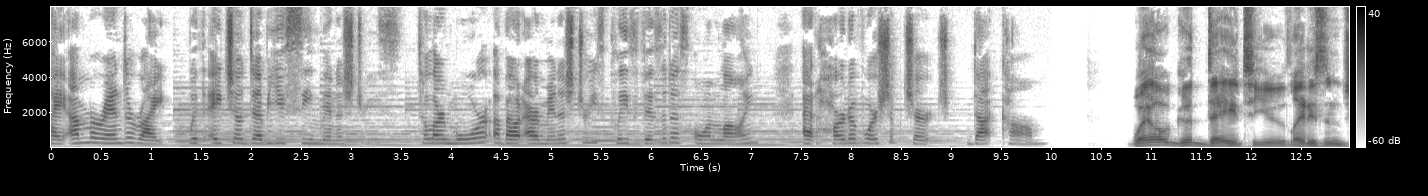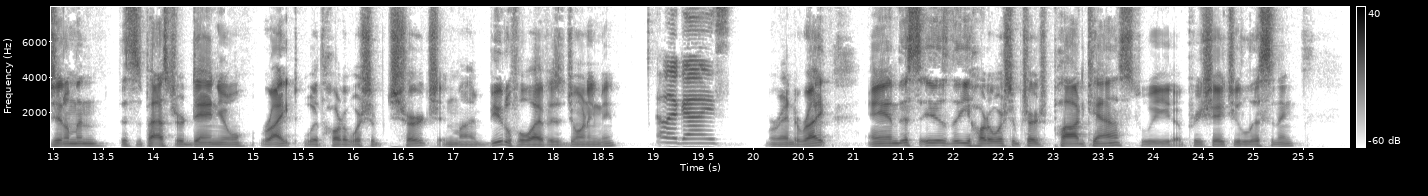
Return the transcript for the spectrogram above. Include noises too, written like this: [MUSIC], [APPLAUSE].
Hi, I'm Miranda Wright with HOWC Ministries. To learn more about our ministries, please visit us online at heartofworshipchurch.com. Well, good day to you, ladies and gentlemen. This is Pastor Daniel Wright with Heart of Worship Church, and my beautiful wife is joining me, Hello, guys. Miranda Wright. And this is the Heart of Worship Church podcast. We appreciate you listening.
